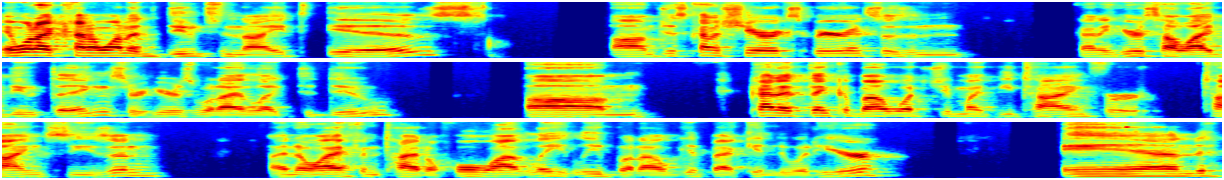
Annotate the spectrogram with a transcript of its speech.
and what I kind of want to do tonight is um, just kind of share experiences and kind of here's how I do things or here's what I like to do. Um, kind of think about what you might be tying for tying season. I know I haven't tied a whole lot lately, but I'll get back into it here. And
